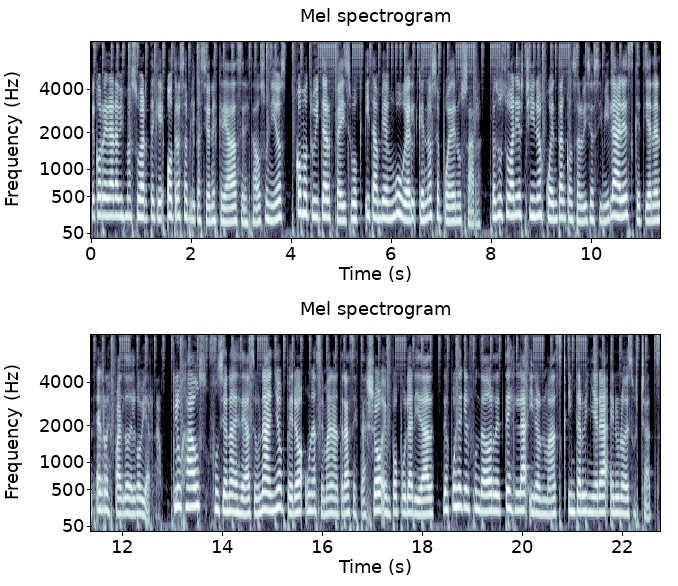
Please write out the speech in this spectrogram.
que correrá la misma suerte que otras aplicaciones creadas en Estados Unidos como Twitter, Facebook y también Google, que no se pueden usar. Los usuarios chinos cuentan con servicios similares que tienen el respaldo del gobierno. Clubhouse funciona desde hace un año, pero una semana atrás estalló en popularidad después de que el fundador de Tesla, Elon Musk, interviniera en uno de sus chats.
